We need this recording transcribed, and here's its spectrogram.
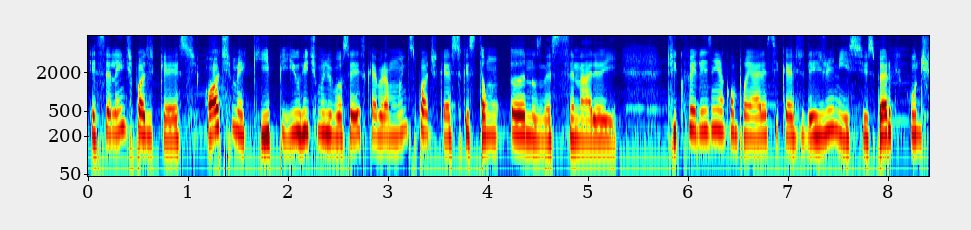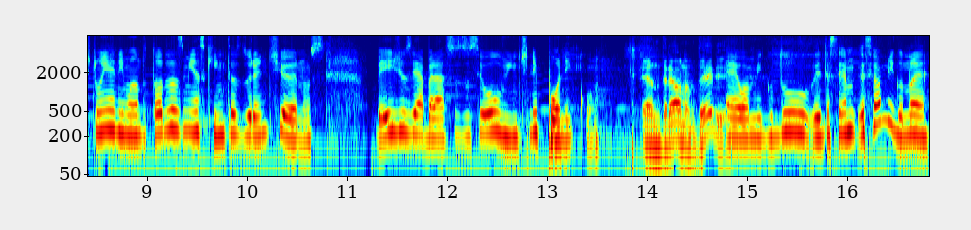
excelente podcast, ótima equipe e o ritmo de vocês quebra muitos podcasts que estão anos nesse cenário aí. Fico feliz em acompanhar esse cast desde o início. Espero que continuem animando todas as minhas quintas durante anos. Beijos e abraços do seu ouvinte nipônico. É André o nome dele? É o amigo do. Ele é seu amigo, não é?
